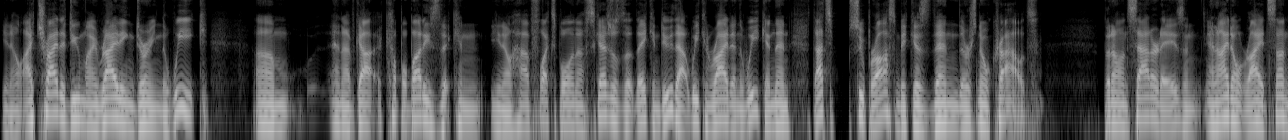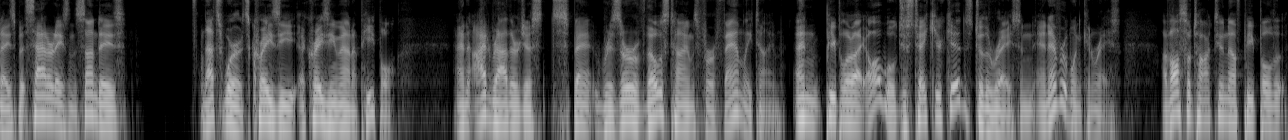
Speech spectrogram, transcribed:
You know i try to do my riding during the week um, and I've got a couple buddies that can, you know, have flexible enough schedules that they can do that. We can ride in the week, and then that's super awesome because then there's no crowds. But on Saturdays, and, and I don't ride Sundays, but Saturdays and Sundays, that's where it's crazy, a crazy amount of people. And I'd rather just spend reserve those times for family time. And people are like, oh, well, just take your kids to the race and, and everyone can race. I've also talked to enough people that,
